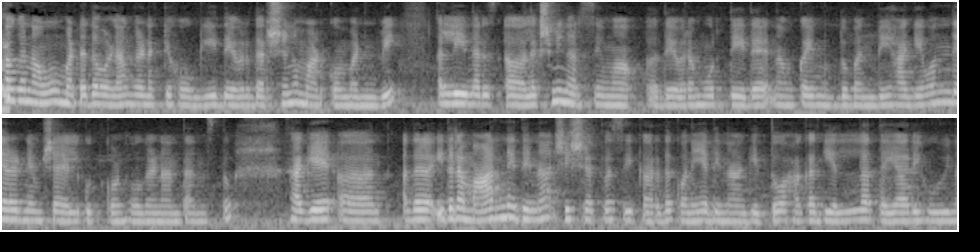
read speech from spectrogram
ಇವಾಗ ನಾವು ಮಠದ ಒಳಾಂಗಣಕ್ಕೆ ಹೋಗಿ ದರ್ಶನ ಮಾಡ್ಕೊಂಡ್ಬಂದ್ವಿ ಅಲ್ಲಿ ನರಸ್ ಲಕ್ಷ್ಮೀ ನರಸಿಂಹ ದೇವರ ಮೂರ್ತಿ ಇದೆ. ನಾವು ಕೈ ಮುಗ್ದು ಬಂದ್ವಿ. ಹಾಗೆ ಒಂದೆರಡು ನಿಮಿಷ ಎಲ್ಲಿ ಕುತ್ಕೊಂಡು ಹೋಗೋಣ ಅಂತ ಅನಿಸ್ತು ಹಾಗೆ ಅದರ ಇದರ ಮಾರನೇ ದಿನ ಶಿಷ್ಯತ್ವ ಸ್ವೀಕಾರದ ಕೊನೆಯ ದಿನ ಆಗಿತ್ತು. ಹಾಗಾಗಿ ಎಲ್ಲ ತಯಾರಿ, ಹೂವಿನ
